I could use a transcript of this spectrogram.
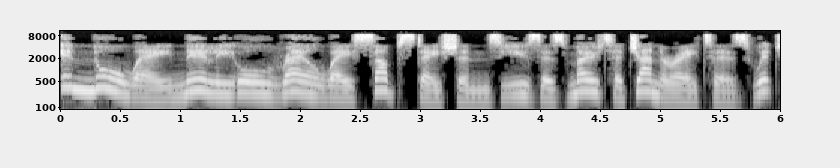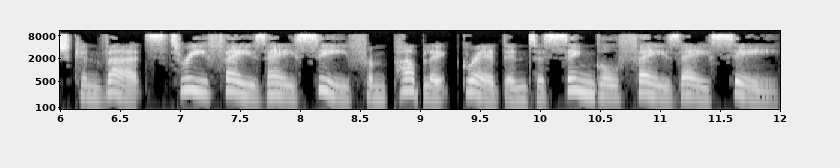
In Norway nearly all railway substations uses motor generators which converts three-phase AC from public grid into single-phase AC.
